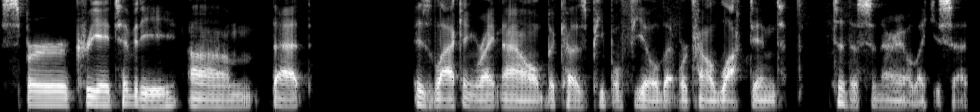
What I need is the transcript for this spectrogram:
spur creativity um, that is lacking right now because people feel that we're kind of locked into to this scenario, like you said.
